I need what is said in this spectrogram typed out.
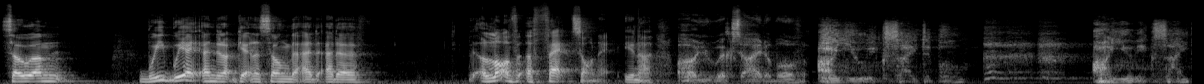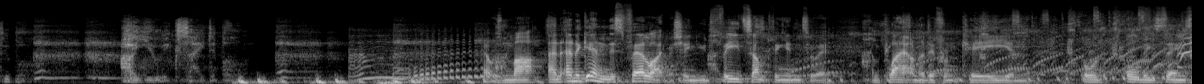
So um, we we ended up getting a song that had, had a a lot of effects on it. You know, are you excitable? Are you excitable? Are you excitable? Are you excitable? That was Mutt. And, and again, this Fairlight machine, you'd feed something into it and play it on a different key and all, all these things.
